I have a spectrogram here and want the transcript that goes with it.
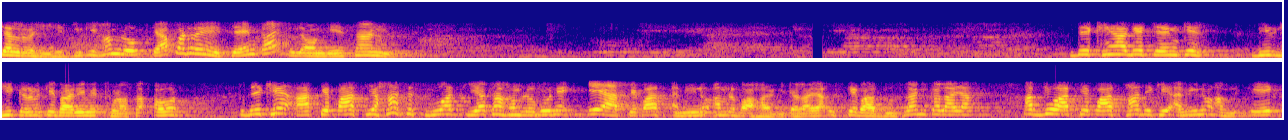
चल रही है। क्योंकि हम लोग क्या पढ़ रहे हैं? चैन का इलांगेशन। देखें आगे चैन के दीर्घीकरण के बारे में थोड़ा सा और तो देखिए, आपके पास यहाँ से शुरुआत किया था हम लोगों ने। ए आपके पास अमीनो अम्ल बाहर निकल आया, उसके बाद दूसरा निकल आया। अब जो आपके पास था, देखिए, अमीनो अम्ल एक,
